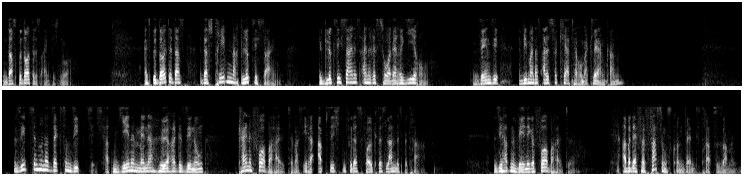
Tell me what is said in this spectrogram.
Das bedeutet es eigentlich nur. Es bedeutet, dass das Streben nach Glücklichsein Glücklichsein ist ein Ressort der Regierung. Sehen Sie, wie man das alles verkehrt herum erklären kann? 1776 hatten jene Männer höherer Gesinnung keine Vorbehalte, was ihre Absichten für das Volk des Landes betraf. Sie hatten wenige Vorbehalte. Aber der Verfassungskonvent trat zusammen.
